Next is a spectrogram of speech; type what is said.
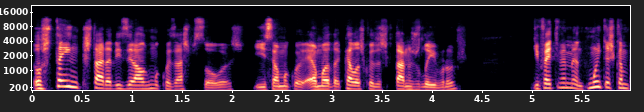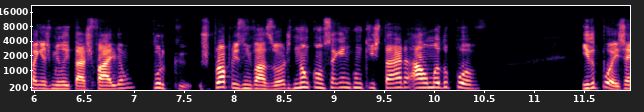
Eles têm que estar a dizer alguma coisa às pessoas, e isso é uma, é uma daquelas coisas que está nos livros, que efetivamente muitas campanhas militares falham porque os próprios invasores não conseguem conquistar a alma do povo. E depois, é,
